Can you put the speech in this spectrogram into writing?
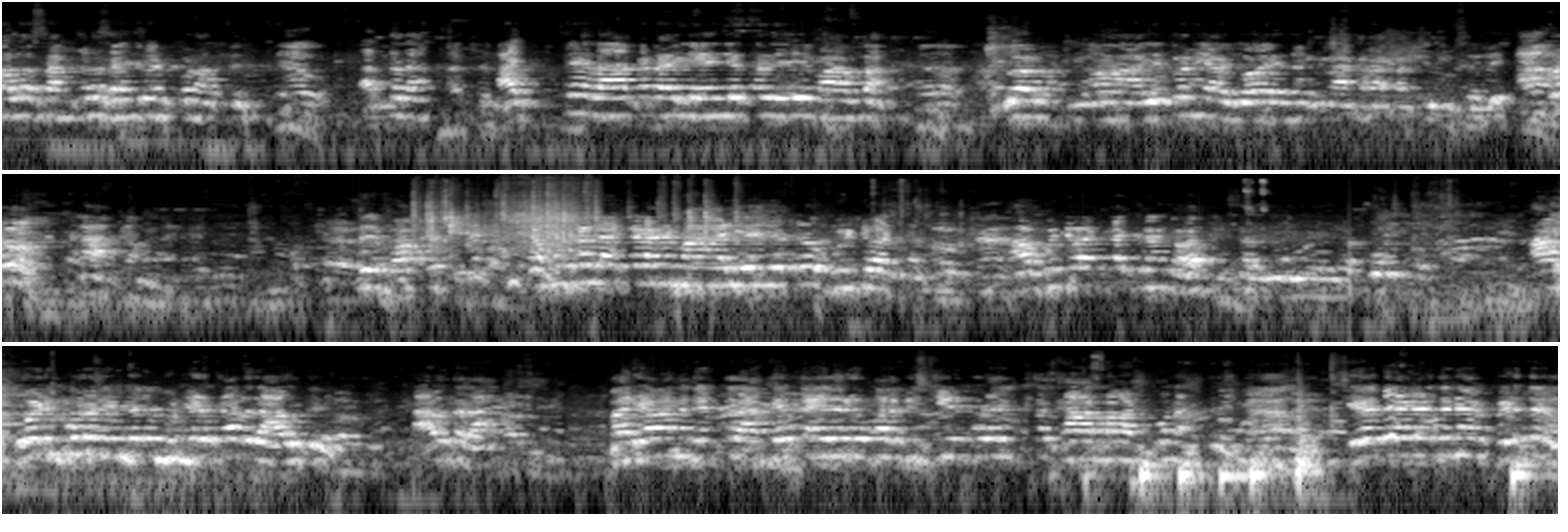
మళ్ళీ సంకట సంచి పెట్టుకొని వస్తుంది. అత్తదా అచ్చే రాకడా ఏం చెప్తుంది మా ఇగో మా అయ్యతోని అయ్యో ఏంటంటే రాక రాక వచ్చి చూసేది నాకమ్మ సరే బాబు. ఇక ముసలి వచ్చాడని మా అయ్య గుడ్డి ఆ గుడ్డి పట్టుకొచ్చినాక ఆ కోడి కూర తింటే గుడ్డెడు కాదు తాగుతుంది తాగుతారా? మరి ఏమన్నా ఆ చెప్తే ఐదు రూపాయల బిస్కెట్ కూడా ఇంకా కారణం పట్టుకొని అంటుంది చేత పెడితేనే పెడతాడు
